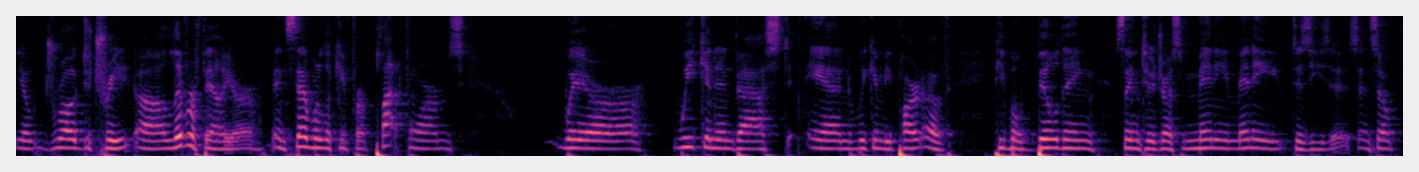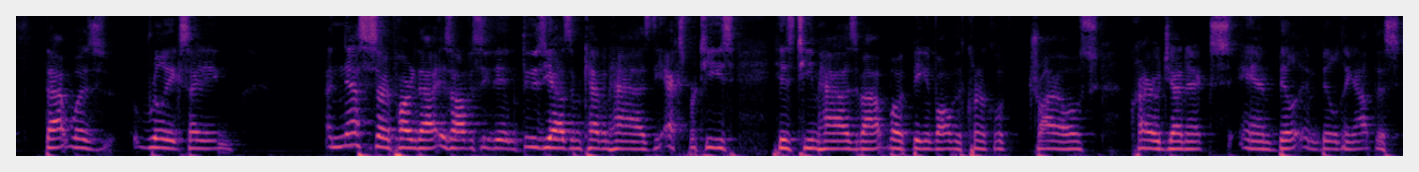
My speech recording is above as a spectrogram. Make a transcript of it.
you know drug to treat uh, liver failure instead we're looking for platforms where we can invest and we can be part of people building something to address many many diseases and so that was really exciting a necessary part of that is obviously the enthusiasm kevin has the expertise his team has about both being involved with clinical trials, cryogenics, and build and building out this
